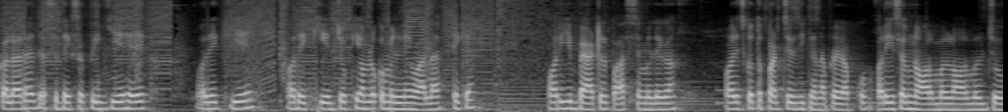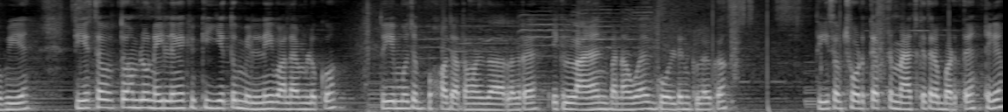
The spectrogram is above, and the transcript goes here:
कलर है। जैसे देख सकते हैं, ये है एक और एक ये, और एक ये, जो कि हम लोग को मिलने वाला है, ठीक है? और ये बैटल पास से मिलेगा। और इसको तो परचेज़ ही करना पड़ेगा आपको। और ये सब नॉर्मल नॉर्मल जो भी है तो ये सब तो हम लोग नहीं लेंगे क्योंकि ये तो मिलने ही वाला है हम लोग को। तो ये मुझे बहुत ज़्यादा मज़ेदार लग रहा है। एक लायन बना हुआ है गोल्डन कलर का। तो ये सब छोड़ते हैं फिर मैच की तरफ़ बढ़ते हैं, ठीक है?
